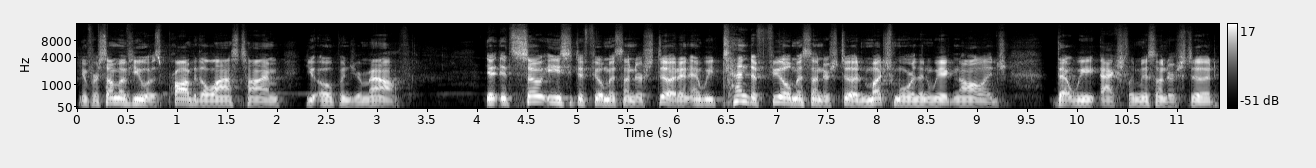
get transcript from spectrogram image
And for some of you, it was probably the last time you opened your mouth it, it's so easy to feel misunderstood, and we tend to feel misunderstood much more than we acknowledge that we actually misunderstood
